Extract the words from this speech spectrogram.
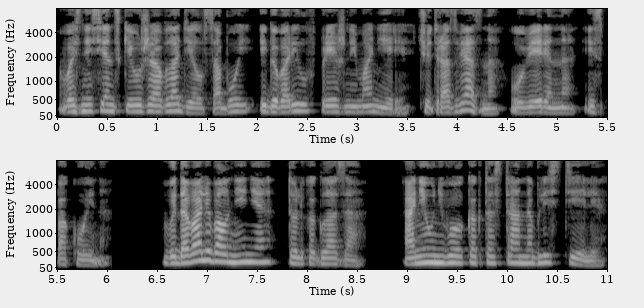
Вознесенский уже овладел собой и говорил в прежней манере, чуть развязно, уверенно и спокойно. Выдавали волнение только глаза. Они у него как-то странно блестели,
